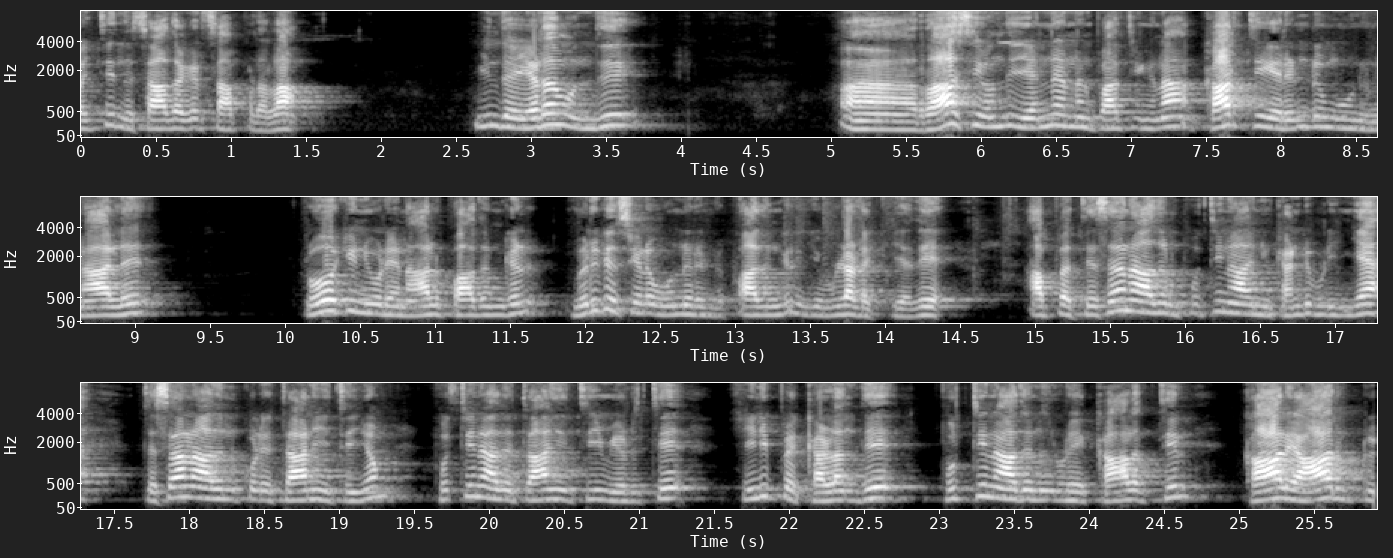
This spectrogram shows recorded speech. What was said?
பச்சு இந்த சாதகர் சாப்பிடலாம். இந்த இடம் வந்து ராசி வந்து என்னென்னு பார்த்தீங்கன்னா கார்த்திகை ரெண்டு மூணு நாலு ரோகிணியுடைய நாலு பாதங்கள் மிருகசீல ஒன்று ரெண்டு பாதங்கள் இங்கே உள்ளடக்கியது. அப்போ திசநாதன் புத்திநாதன் கண்டுபிடிங்க. திசாநாதனுக்குரிய தானியத்தையும் புத்திநாத தானியத்தையும் எடுத்து இனிப்பை கலந்து புத்திநாதனுடைய காலத்தில் காலை ஆறு டு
